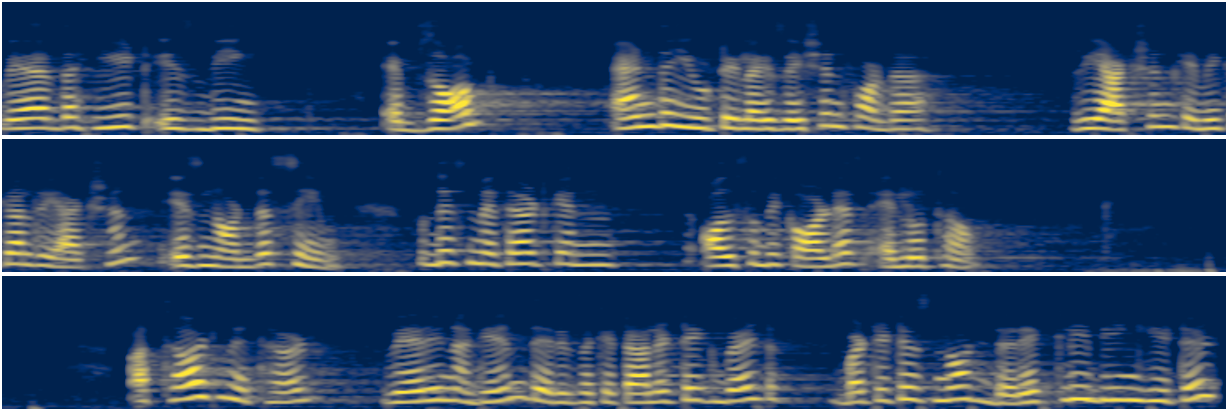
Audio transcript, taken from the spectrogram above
where the heat is being absorbed and the utilization for the reaction chemical reaction is not the same. So, this method can also be called as allotherm. A third method wherein again there is a catalytic bed, but it is not directly being heated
